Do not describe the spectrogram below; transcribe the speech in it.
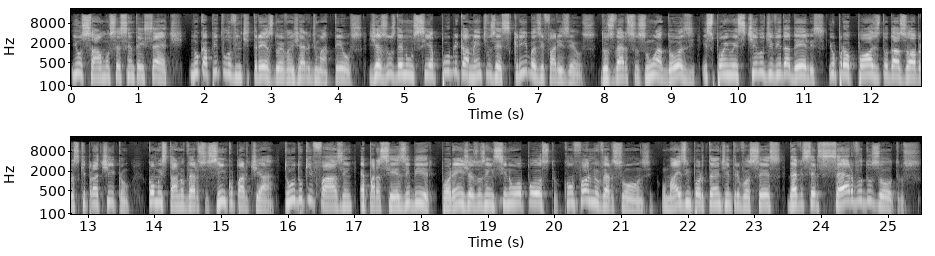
e o Salmo 67. No capítulo 23 do Evangelho de Mateus, Jesus denuncia publicamente os escribas e fariseus. Dos versos 1 a 12, expõe o estilo de vida deles e o propósito das obras que praticam como está no verso 5, parte A. Tudo o que fazem é para se exibir. Porém, Jesus ensina o oposto, conforme o verso 11. O mais importante entre vocês deve ser servo dos outros.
